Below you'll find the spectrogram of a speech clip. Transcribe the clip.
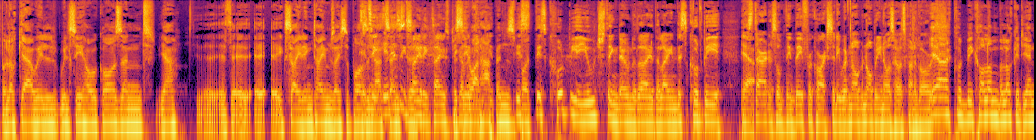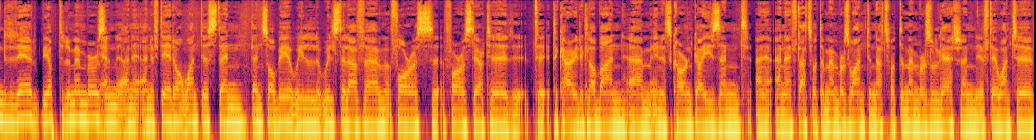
but look, yeah, we'll we'll see how it goes, and yeah, it's exciting times, I suppose. It's, in that it sense is exciting to, times to because see I what it- happens. This, but this could be a huge thing down the line. This could be the start of something big for Cork City, but no, nobody knows how it's going to go. Yeah, it could be Cullen, but look, at the end of the day, it'll be up to the members, Yeah. and, and and if they don't want this, then then so be it. We'll we'll still have um, Foras Foras there to, to to carry the club on um, in its current guise, and, and and if that's what the members want, and that's what the members will get, and if they want to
